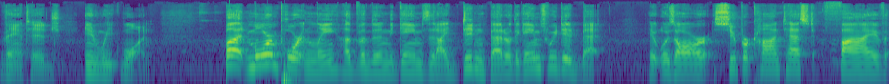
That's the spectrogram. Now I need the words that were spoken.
vantage in week one. But more importantly, other than the games that I didn't bet, or the games we did bet. It was our Super Contest 5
